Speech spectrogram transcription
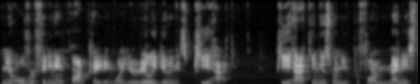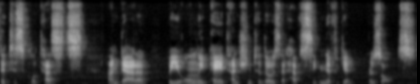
when you're overfitting in quant trading, what you're really doing is p-hacking. P-hacking is when you perform many statistical tests on data but you only pay attention to those that have significant results.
